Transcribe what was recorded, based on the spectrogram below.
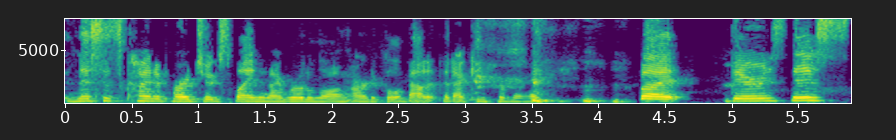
and this is kind of hard to explain and i wrote a long article about it that i can provide. But there is this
